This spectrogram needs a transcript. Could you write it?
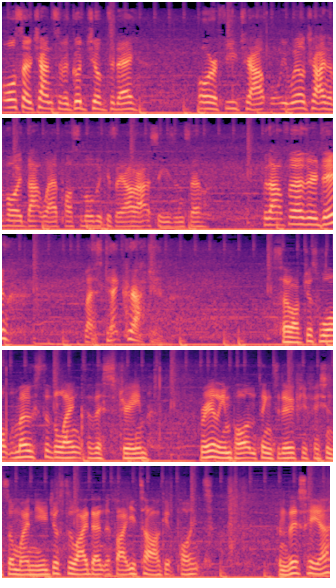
Also chance of a good chub today or a few trout, but we will try and avoid that where possible because they are out of season. So without further ado, let's get cracking. So I've just walked most of the length of this stream. Really important thing to do if you're fishing somewhere new, just to identify your target points. And this here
